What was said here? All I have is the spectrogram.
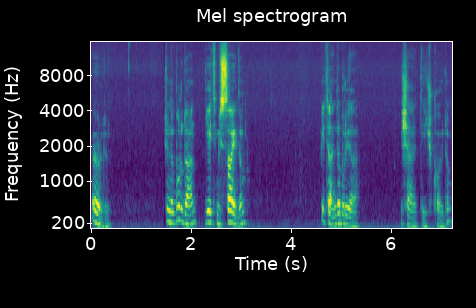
ördüm. Şimdi buradan 70 saydım. Bir tane de buraya işaretleyici koydum.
